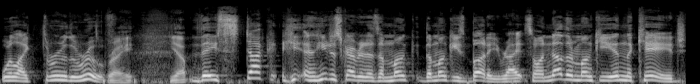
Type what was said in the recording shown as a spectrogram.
were like through the roof. Right. Yep. They stuck, he, and he described it as a monk, the monkey's buddy, right? So another monkey in the cage,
